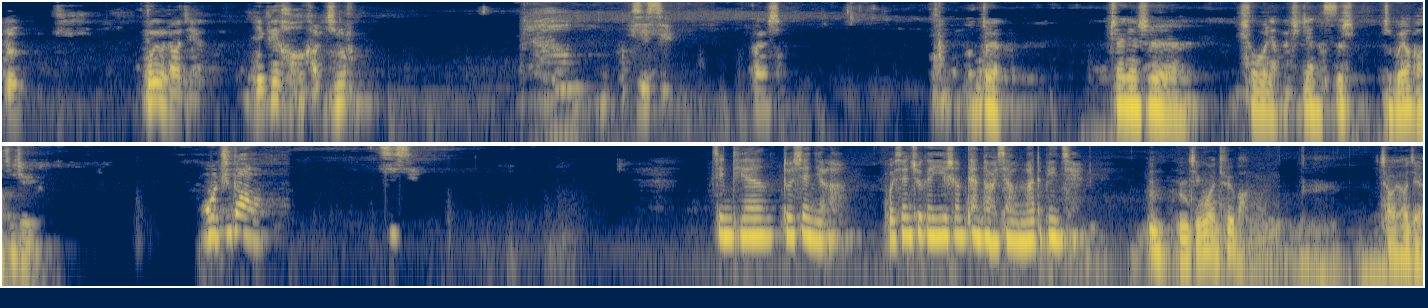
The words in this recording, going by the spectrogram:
嗯，不用着急，你可以好好考虑清楚。好，谢谢。不用谢。对了，这件事是我们两个之间的私事，就不要告诉景宇。我知道了，谢谢。今天多谢你了，我先去跟医生探讨一下我妈的病情。嗯，你尽管去吧。乔小姐，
